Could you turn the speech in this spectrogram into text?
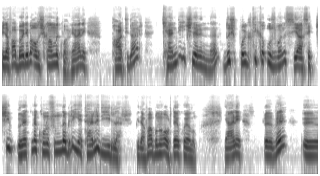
Bir defa böyle bir alışkanlık var. Yani partiler kendi içlerinden dış politika uzmanı siyasetçi üretme konusunda bile yeterli değiller. Bir defa bunu ortaya koyalım. Yani e, ve e,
